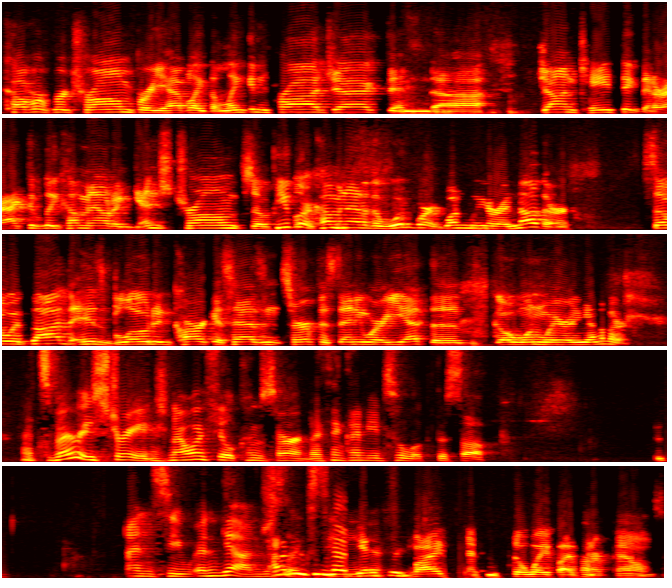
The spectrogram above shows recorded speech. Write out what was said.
cover for Trump or you have like the Lincoln Project and uh, John Kasich that are actively coming out against Trump. So people are coming out of the woodwork one way or another. So it's odd that his bloated carcass hasn't surfaced anywhere yet to go one way or the other. That's very strange. Now I feel concerned. I think I need to look this up and see and yeah and just How like see have if, gastric bypass and still weigh 500 pounds?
